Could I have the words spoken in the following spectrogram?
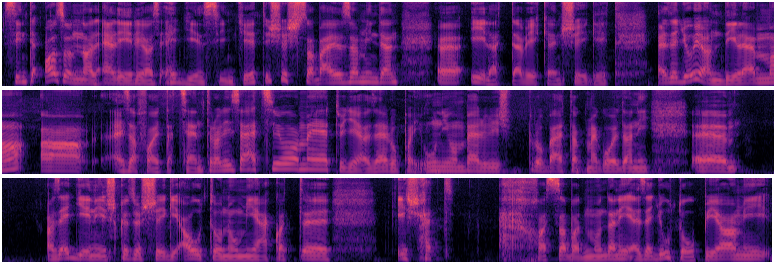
szinte azonnal eléri az egyén szintjét is, és szabályozza minden ö, élettevékenységét. Ez egy olyan dilemma, a, ez a fajta centralizáció, amelyet ugye az Európai Unión belül is próbáltak megoldani, ö, az egyéni és közösségi autonómiákat, ö, és hát ha szabad mondani, ez egy utópia, ami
